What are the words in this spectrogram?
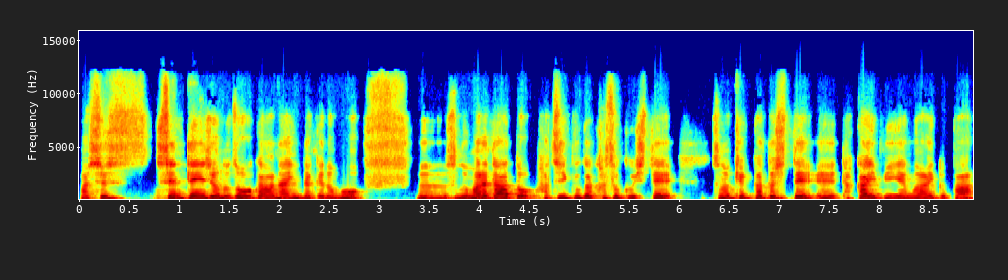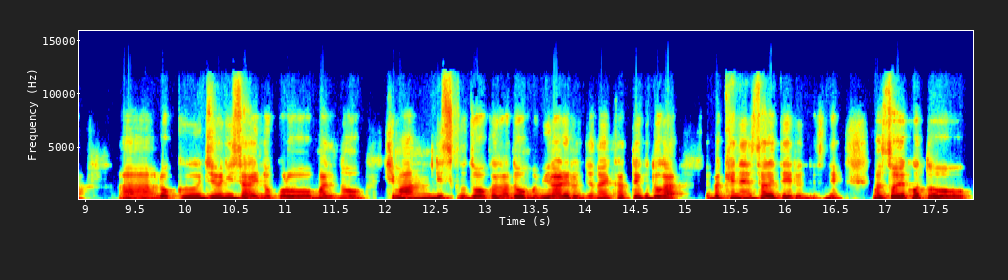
まあ、1000点以上の増加はないんだけども、うん、その生まれた後発育が加速して、その結果として、えー、高い BMI とか、あ62歳の頃までの肥満リスクの増加がどうも見られるんじゃないかということがやっぱ懸念されているんですね。まあ、そういうこと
